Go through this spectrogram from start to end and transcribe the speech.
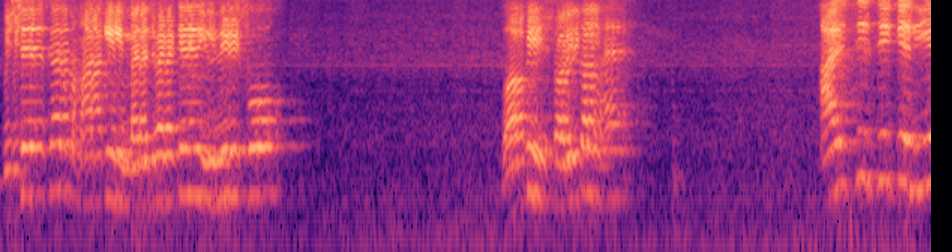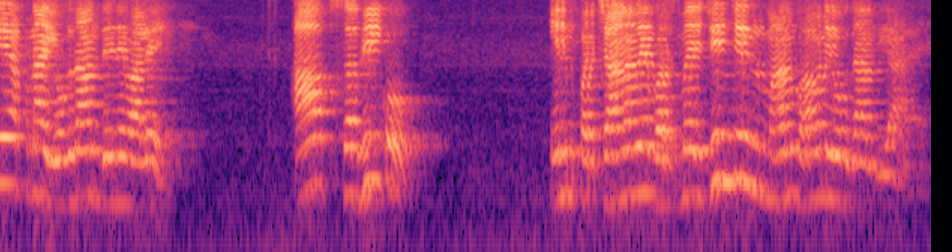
विशेषकर वहाँ की मैन्युफैक्चरिंग यूनिट्स को, वह भी हिस्टोरिकल है। आईसीसी के लिए अपना योगदान देने वाले आप सभी को इन पचानवे वर्ष में जिन जिन महानुभावों ने योगदान दिया है,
